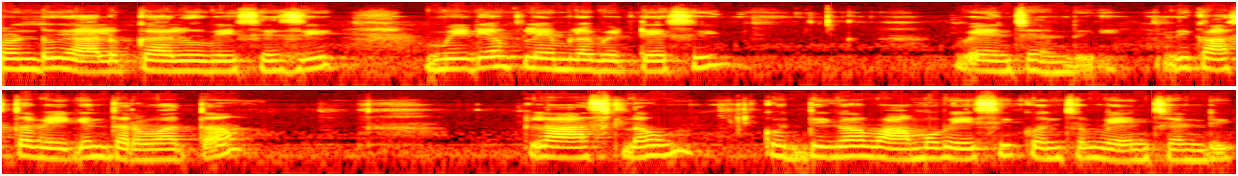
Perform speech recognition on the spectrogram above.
రెండు యాలుక్కాయలు వేసేసి మీడియం ఫ్లేమ్లో పెట్టేసి వేయించండి. ఇది కాస్త వేగిన తర్వాత లాస్ట్లో కొద్దిగా వాము వేసి కొంచెం వేయించండి.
